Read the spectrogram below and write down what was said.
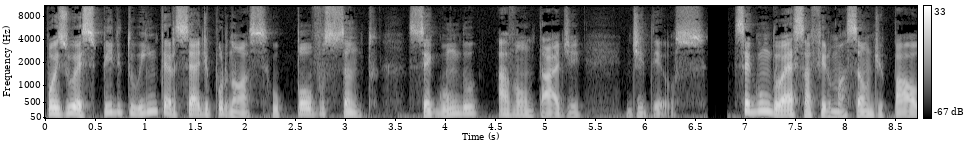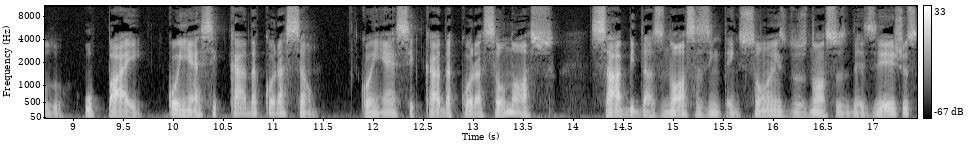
pois o Espírito intercede por nós, o povo santo, segundo a vontade de Deus. Segundo essa afirmação de Paulo, o Pai conhece cada coração, conhece cada coração nosso, sabe das nossas intenções, dos nossos desejos,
